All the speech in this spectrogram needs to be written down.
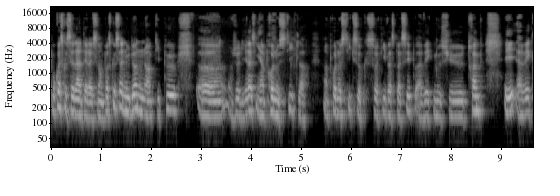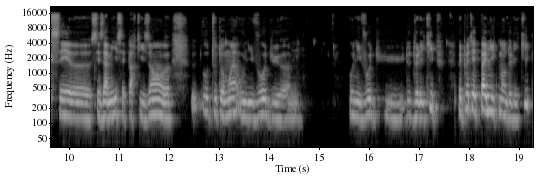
pourquoi est-ce que c'est intéressant? Parce que ça nous donne un petit peu, euh, je dirais, il y a un pronostic là, un pronostic sur, ce qui va se passer avec M. Trump et avec ses, euh, amis, ses partisans, tout au moins au niveau du, au niveau du, de l'équipe mais peut-être pas uniquement de l'équipe,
